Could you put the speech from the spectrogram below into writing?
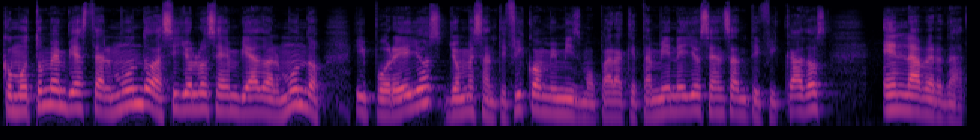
Como tú me enviaste al mundo, así yo los he enviado al mundo, y por ellos yo me santifico a mí mismo, para que también ellos sean santificados en la verdad.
